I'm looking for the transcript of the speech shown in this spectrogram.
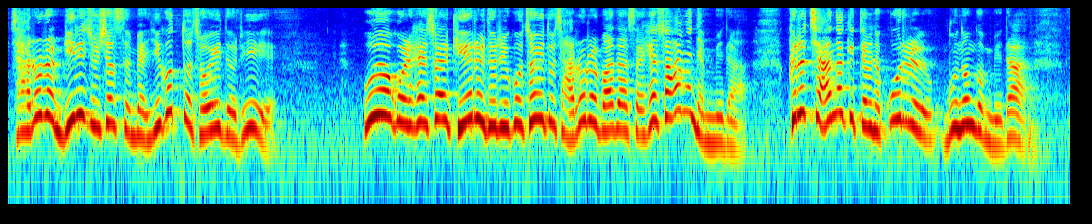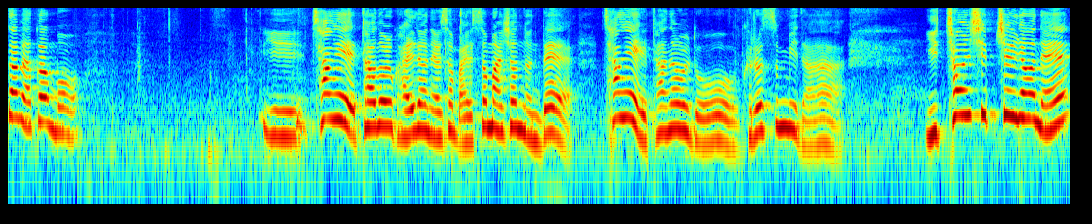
자료를 미리 주셨으면 이것도 저희들이 의혹을 해소할 기회를 드리고 저희도 자료를 받아서 해소하면 됩니다. 그렇지 않았기 때문에 꼬리를 무는 겁니다. 그다음에 아까 뭐 이 창의 에탄올 관련해서 말씀하셨는데 창의 에탄올도 그렇습니다. 2017년에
